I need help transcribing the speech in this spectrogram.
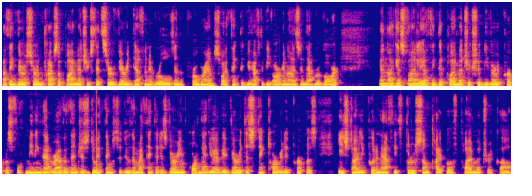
I think there are certain types of plyometrics that serve very definite roles in the program. So I think that you have to be organized in that regard. And I guess finally, I think that plyometrics should be very purposeful, meaning that rather than just doing things to do them, I think that it's very important that you have a very distinct targeted purpose each time you put an athlete through some type of plyometric uh,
